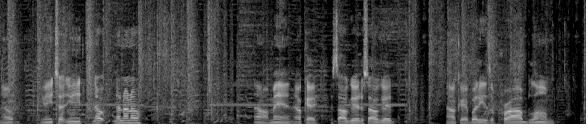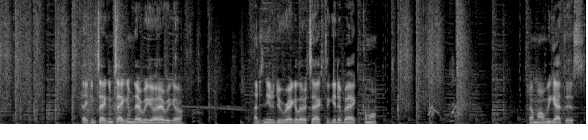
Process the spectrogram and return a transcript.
Nope. You ain't touch. You ain't. Nope. No. No. No. Oh man, okay. It's all good, it's all good. Okay, buddy is a problem. Take him, take him, take him. There we go, there we go. I just need to do regular attacks to get it back. Come on. Come on, we got this.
